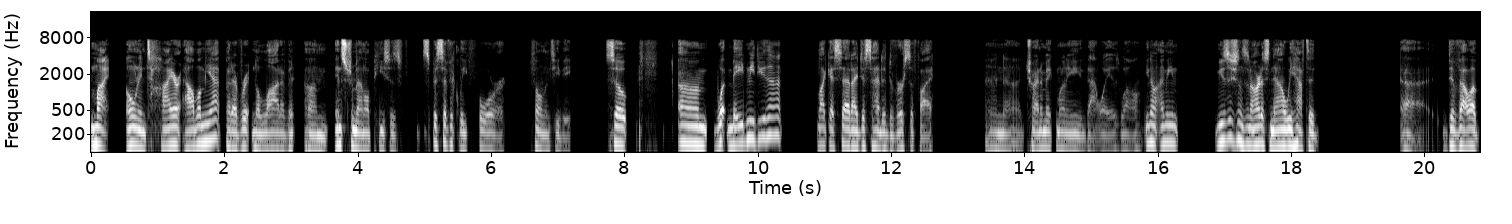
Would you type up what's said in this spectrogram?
my own entire album yet, but I've written a lot of um, instrumental pieces specifically for film and TV. So, um, what made me do that? Like I said, I just had to diversify and uh, try to make money that way as well. You know, I mean, musicians and artists now we have to uh, develop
